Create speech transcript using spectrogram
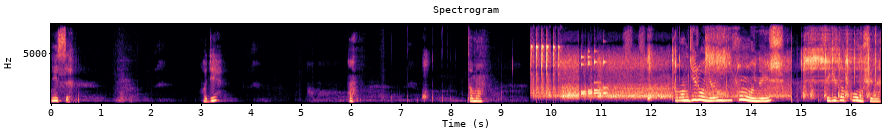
Neyse. Hadi. Hah. Tamam. Tamam geri oynuyorum. Bu son oynayış. 8 dakika olmuş yine.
